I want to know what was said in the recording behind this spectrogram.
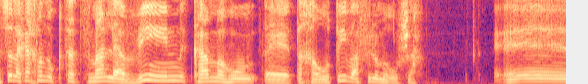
חושב לקח לנו קצת זמן להבין כמה הוא אה, תחרותי ואפילו מרושע. אה,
